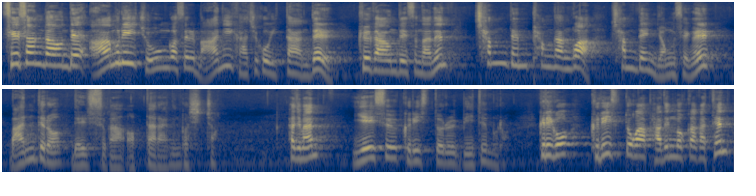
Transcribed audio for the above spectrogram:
세상 가운데 아무리 좋은 것을 많이 가지고 있다 한들 그 가운데서 나는 참된 평강과 참된 영생을 만들어 낼 수가 없다라는 것이죠. 하지만 예수 그리스도를 믿음으로 그리고 그리스도가 받은 것과 같은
